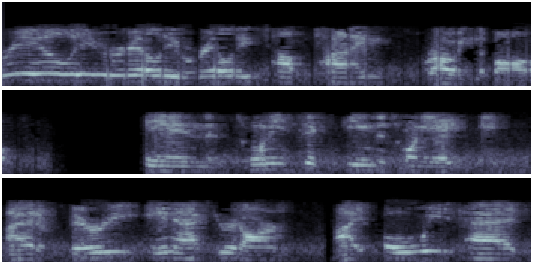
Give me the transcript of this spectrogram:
really, really, really tough time throwing the ball in 2016 to 2018. I had a very inaccurate arm. I always had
